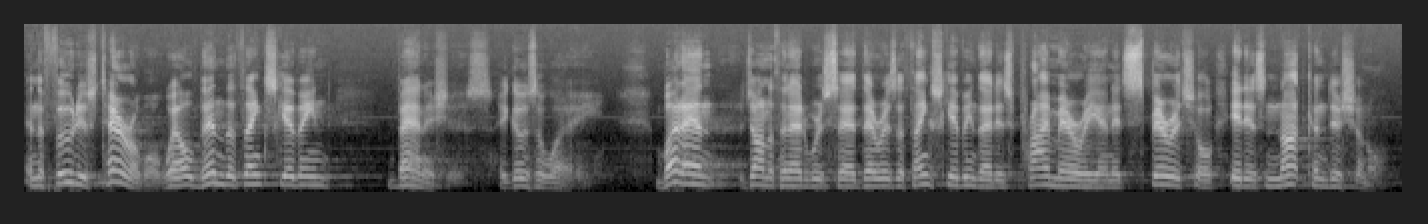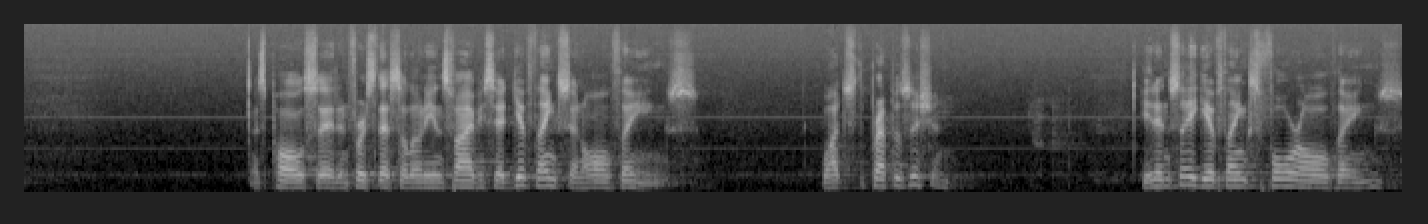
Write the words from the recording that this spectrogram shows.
and the food is terrible? Well, then the thanksgiving vanishes, it goes away. But, and Jonathan Edwards said, there is a thanksgiving that is primary and it's spiritual, it is not conditional. As Paul said in 1 Thessalonians 5, he said, Give thanks in all things Watch the preposition. He didn't say give thanks for all things.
